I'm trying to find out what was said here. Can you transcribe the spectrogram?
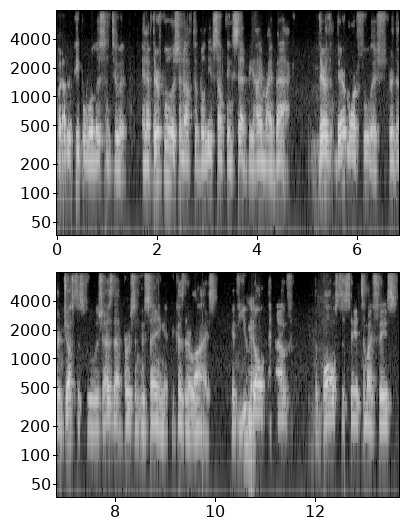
But other people will listen to it, and if they're foolish enough to believe something said behind my back, they're they're more foolish, or they're just as foolish as that person who's saying it because they're lies. If you Yeah. don't have the balls to say it to my face,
